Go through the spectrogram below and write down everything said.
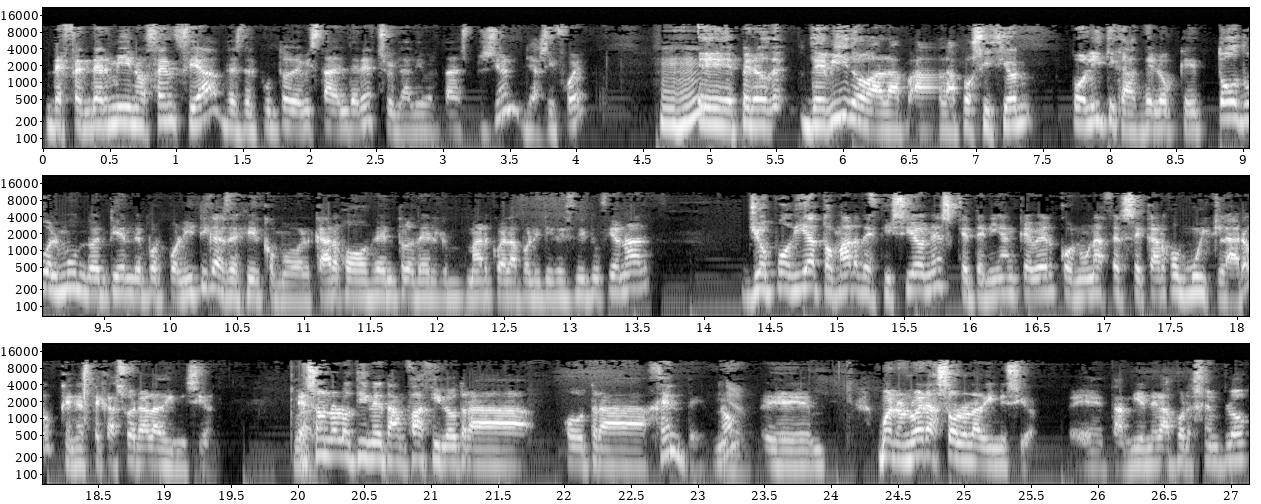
defender mi inocencia desde el punto de vista del derecho y la libertad de expresión, y así fue. Uh -huh. eh, pero de, debido a la, a la, posición política de lo que todo el mundo entiende por política, es decir, como el cargo dentro del marco de la política institucional, yo podía tomar decisiones que tenían que ver con un hacerse cargo muy claro, que en este caso era la dimisión. Claro. Eso no lo tiene tan fácil otra, otra gente, ¿no? Yeah. Eh, bueno, no era solo la dimisión, eh, también era, por ejemplo,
